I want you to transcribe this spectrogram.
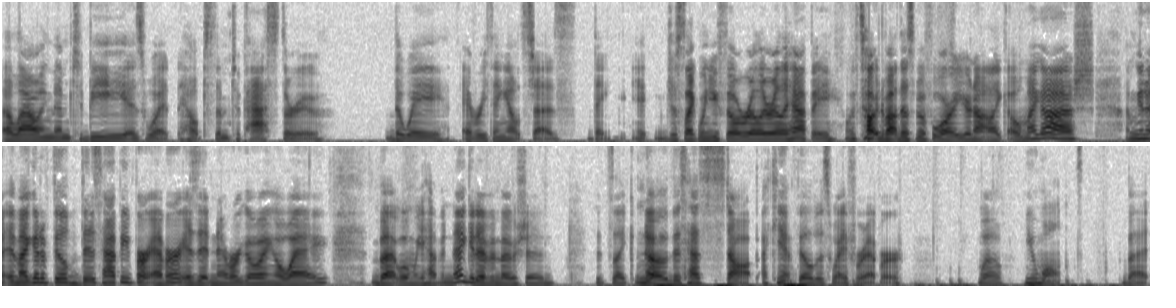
allowing them to be is what helps them to pass through the way everything else does. They it, just like when you feel really really happy. We've talked about this before. You're not like, "Oh my gosh, I'm going to am I going to feel this happy forever? Is it never going away?" But when we have a negative emotion, it's like, "No, this has to stop. I can't feel this way forever." well, you won't, but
